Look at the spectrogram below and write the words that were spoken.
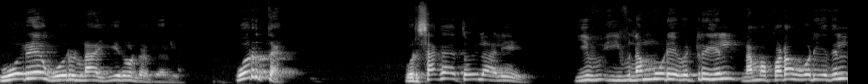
ஒரே ஒரு நாள் ஹீரோன்ற பேரில். ஒருத்தன். ஒரு சக தொழிலாளி. இவ் இவ் நம்முடைய வெற்றியில் நம்ம படம் ஓடியதில்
